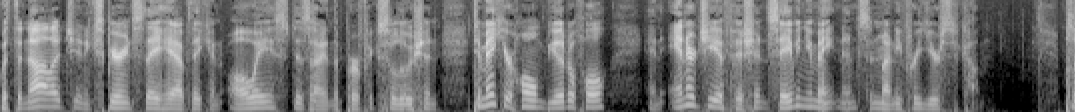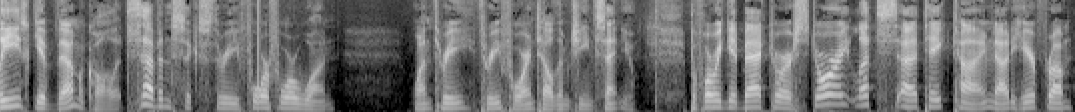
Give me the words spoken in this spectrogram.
With the knowledge and experience they have, they can always design the perfect solution to make your home beautiful and energy efficient, saving you maintenance and money for years to come. Please give them a call at 763 441 1334 and tell them Gene sent you. Before we get back to our story, let's uh, take time now to hear from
